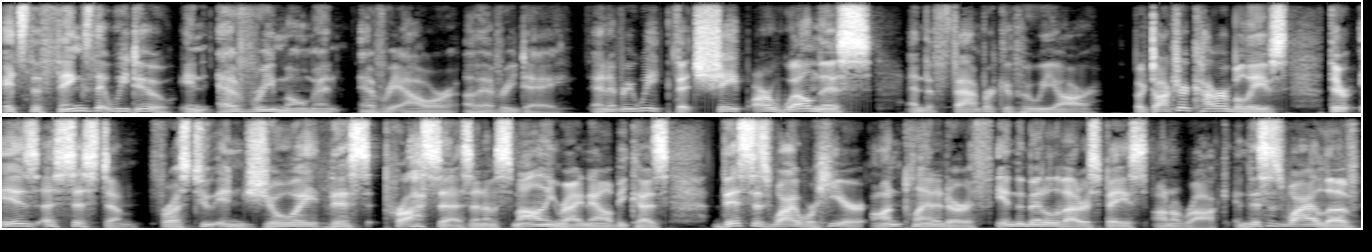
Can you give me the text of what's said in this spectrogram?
It's the things that we do in every moment, every hour of every day, and every week that shape our wellness and the fabric of who we are. But Dr. Kyra believes there is a system for us to enjoy this process. And I'm smiling right now because this is why we're here on planet Earth in the middle of outer space on a rock. And this is why I love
